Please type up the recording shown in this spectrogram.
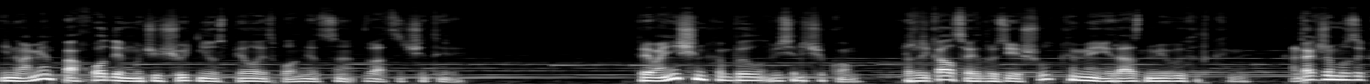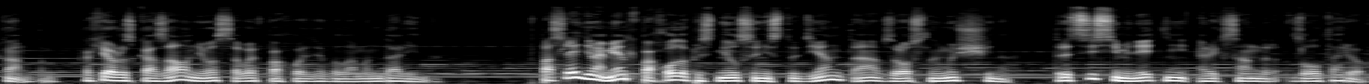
и на момент похода ему чуть-чуть не успело исполниться 24. Кривонищенко был весельчаком, развлекал своих друзей шутками и разными выходками, а также музыкантом. Как я уже сказал, у него с собой в походе была мандолина. В последний момент к походу приснился не студент, а взрослый мужчина, 37-летний Александр Золотарев,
